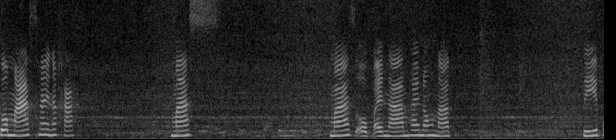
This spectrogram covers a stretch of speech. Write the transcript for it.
ตัวมาสให้นะคะ มาสมาสอบไอ้น้ำให้น้องนัด สีผ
